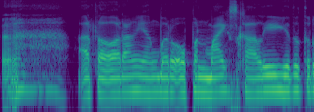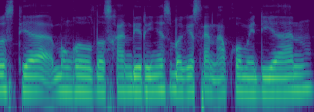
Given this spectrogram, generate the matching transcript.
atau orang yang baru open mic sekali gitu terus dia mengkultuskan dirinya sebagai stand up komedian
